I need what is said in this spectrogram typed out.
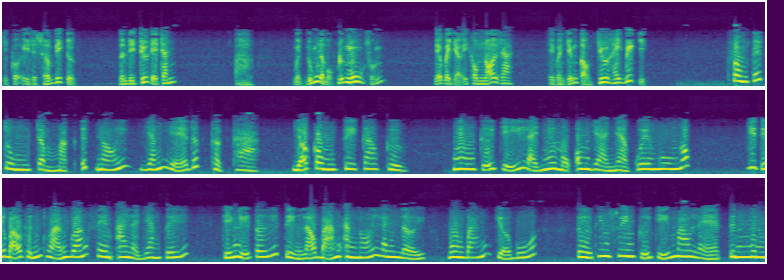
Chỉ có y đã sớm biết được, nên đi trước để tránh. Ờ, mình đúng là một đứa ngu xuẩn. Nếu bây giờ y không nói ra, thì mình vẫn còn chưa hay biết gì. Phong Tế Trung trầm mặt ít nói, dáng vẻ rất thật thà. Võ công tuy cao cường, nhưng cử chỉ lại như một ông già nhà quê ngu ngốc. Di Tiểu Bảo thỉnh thoảng đoán xem ai là gian tế, chỉ nghĩ tới tiền lão bản ăn nói lanh lợi, buôn bán chợ búa. Từ Thiên Xuyên cử chỉ mau lẹ, tinh minh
